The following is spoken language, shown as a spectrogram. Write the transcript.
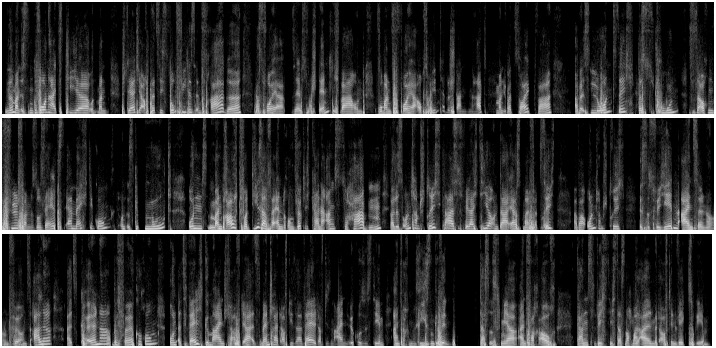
ne, man ist ein Gewohnheitstier und man stellt ja auch plötzlich so vieles in Frage, was vorher selbstverständlich war und wo man vorher auch so hintergestanden hat, man überzeugt war. Aber es lohnt sich, das zu tun. Es ist auch ein Gefühl von so Selbstermächtigung und es gibt Mut. Und man braucht vor dieser Veränderung wirklich keine Angst zu haben, weil es unterm Strich, klar ist es vielleicht hier und da erstmal Verzicht, aber unterm Strich ist es für jeden Einzelnen und für uns alle als Kölner Bevölkerung und als Weltgemeinschaft, ja, als Menschheit auf dieser Welt, auf diesem einen Ökosystem einfach ein Riesengewinn. Das ist mir einfach auch ganz wichtig, das nochmal allen mit auf den Weg zu geben.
